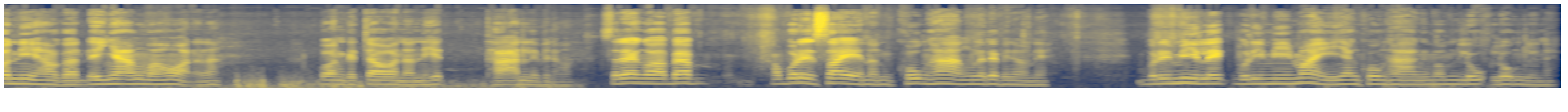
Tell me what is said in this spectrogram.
ตอนนี้เขาก็ได้ย่างมาหอดอะนะบอนกระเจ้าอันนั้นเฮ็ดทานเลยพี่น้องแสดงว่าแบบเขาบ่ได้ใส่อันนั้นโครงห้างเลยได้อพี่น้องเนี่ย บ่ได้มีเล็กบ่ได้มีไม้ยังโครงห้างมันลุลงเลยนะ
